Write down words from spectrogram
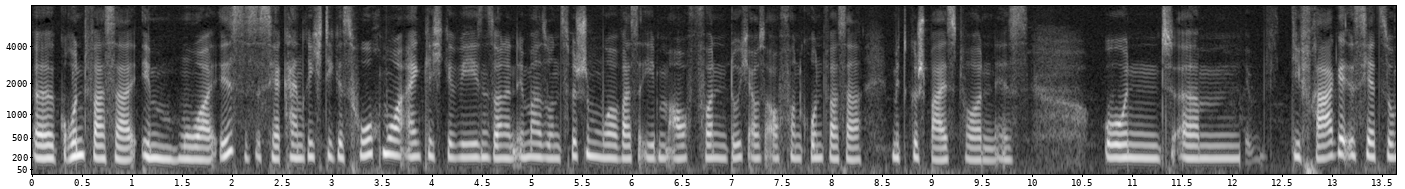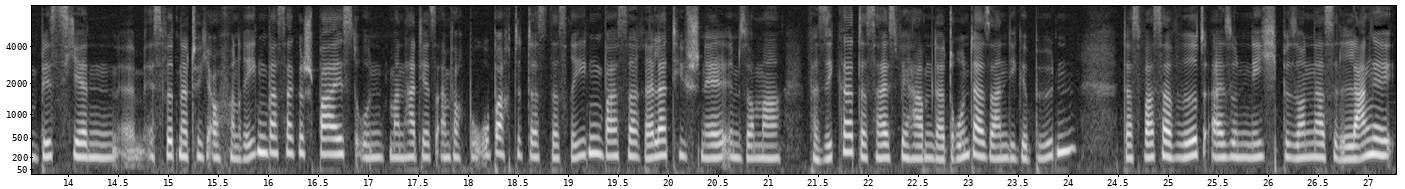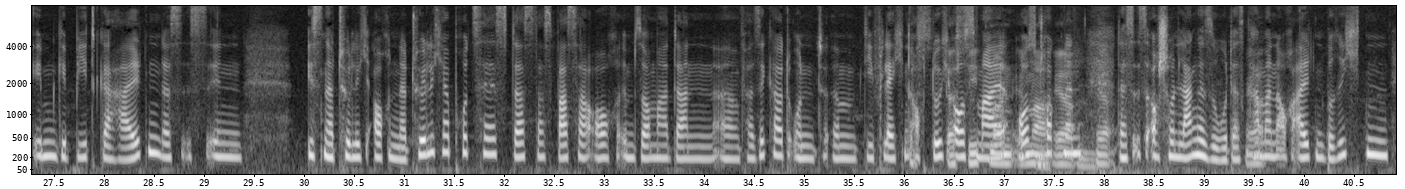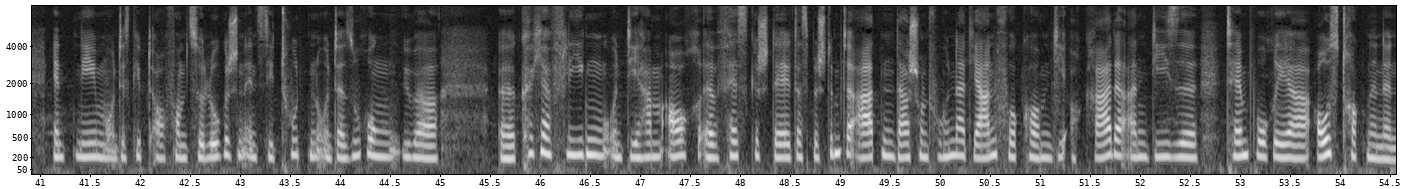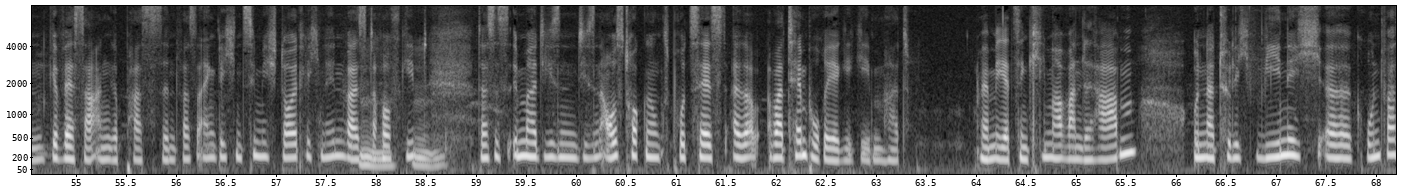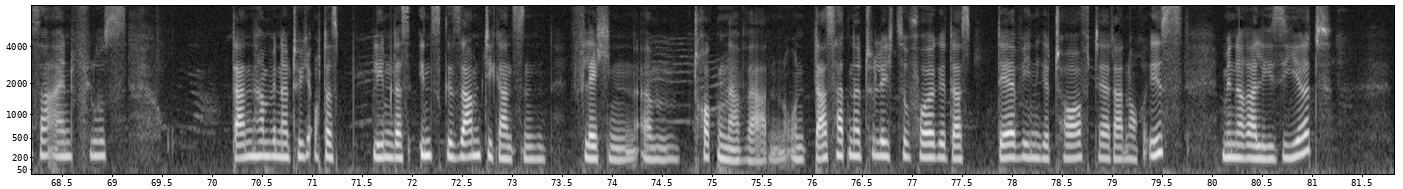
äh, Grundwasser im Moor ist. Es ist ja kein richtiges Hochmoor eigentlich gewesen, sondern immer so ein Zwischenmoor, was eben auch von durchaus auch von Grundwasser mitgespeist worden ist. Und ähm, die Frage ist jetzt so ein bisschen, äh, es wird natürlich auch von Regenwasser gespeist und man hat jetzt einfach beobachtet, dass das Regenwasser relativ schnell im Sommer versickert. Das heißt, wir haben da drunter sandige Böden. Das Wasser wird also nicht besonders lange im Gebiet gehalten. Das ist in ist natürlich auch ein natürlicher Prozess, dass das Wasser auch im Sommer dann äh, versickert und ähm, die Flächen das, auch durchaus mal austrocknen. Immer, ja, ja. Das ist auch schon lange so. Das ja. kann man auch alten Berichten entnehmen und es gibt auch vom Zoologischen Institut Untersuchungen über äh, Köcherfliegen und die haben auch äh, festgestellt, dass bestimmte Arten da schon vor 100 Jahren vorkommen, die auch gerade an diese temporär austrocknenden Gewässer angepasst sind, was eigentlich einen ziemlich deutlichen Hinweis mhm. darauf gibt, mhm. dass es immer diesen, diesen Austrocknungsprozess also, aber temporär gegeben hat. Wenn wir jetzt den Klimawandel haben und natürlich wenig äh, Grundwassereinfluss dann haben wir natürlich auch das Problem, dass insgesamt die ganzen Flächen ähm, trockener werden. Und das hat natürlich zur Folge, dass der wenige Torf, der da noch ist, mineralisiert,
